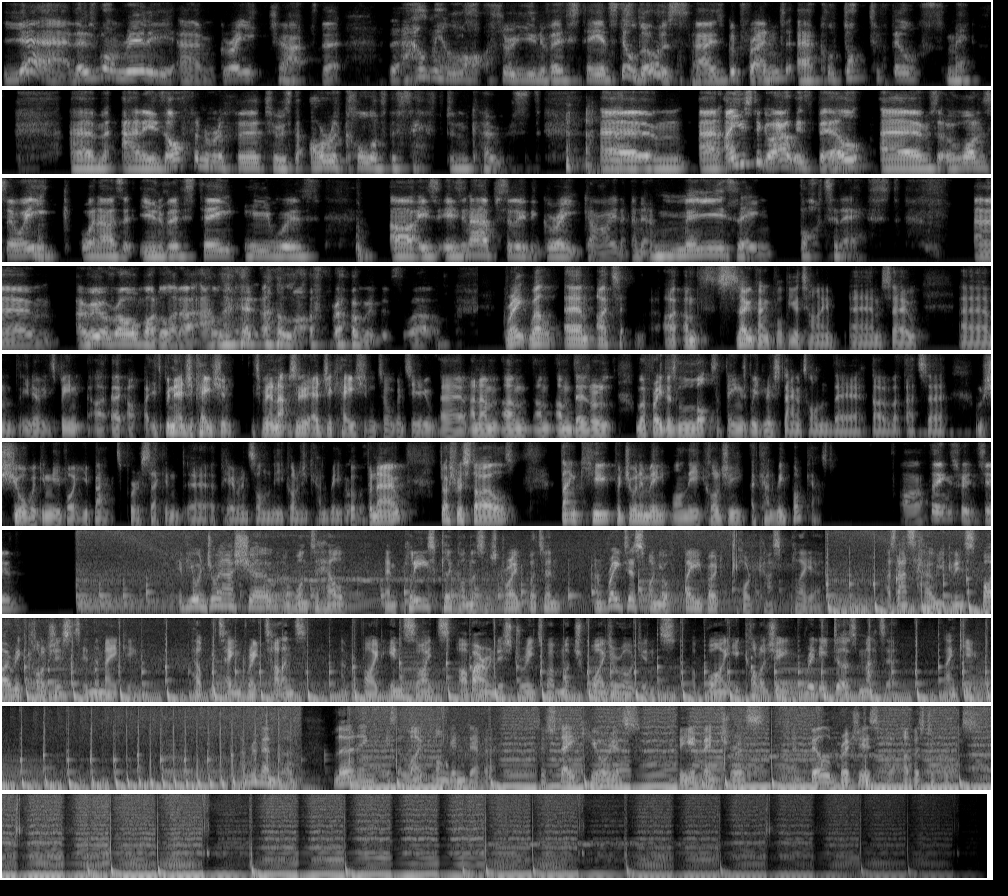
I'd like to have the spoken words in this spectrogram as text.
Yeah, there's one really um, great chap that that helped me a lot through university and still does. Uh, he's a good friend uh, called Dr. Phil Smith. Um, and he's often referred to as the Oracle of the Sefton Coast. um, and I used to go out with Bill um, sort of once a week when I was at university. He was, uh, he's, he's an absolutely great guy and an amazing botanist. Um, a real role model, and I, I learned a lot from him as well. Great. Well, um, I t- I, I'm so thankful for your time. Um, so um, you know, it's been I, I, it's been education. It's been an absolute education talking to you, uh, and I'm I'm I'm I'm, there, I'm afraid there's lots of things we've missed out on there. Uh, that's uh, I'm sure we can invite you back for a second uh, appearance on the Ecology Academy. But for now, Joshua Styles, thank you for joining me on the Ecology Academy podcast. Oh, thanks, Richard. If you enjoy our show and want to help, then please click on the subscribe button and rate us on your favourite podcast player as that's how you can inspire ecologists in the making, help retain great talent, and provide insights of our industry to a much wider audience of why ecology really does matter. Thank you. And remember, learning is a lifelong endeavour, so stay curious, be adventurous, and build bridges for others to cross.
